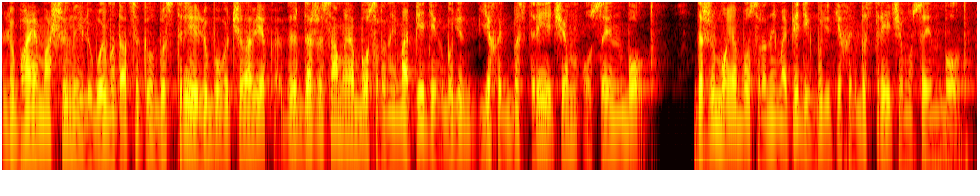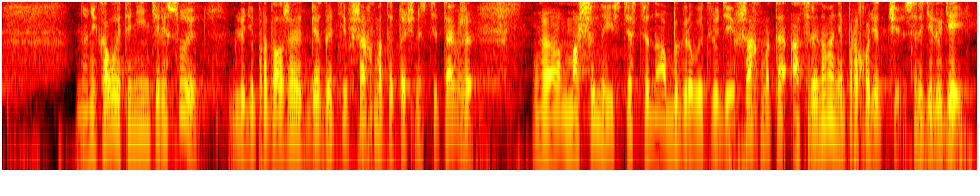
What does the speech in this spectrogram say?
любая машина и любой мотоцикл быстрее любого человека. Даже самый обосранный мопедик будет ехать быстрее, чем Усейн Болт. Даже мой обосранный мопедик будет ехать быстрее, чем Усейн Болт. Но никого это не интересует. Люди продолжают бегать и в шахматы точности также э, машины, естественно, обыгрывают людей в шахматы, а соревнования проходят среди людей.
